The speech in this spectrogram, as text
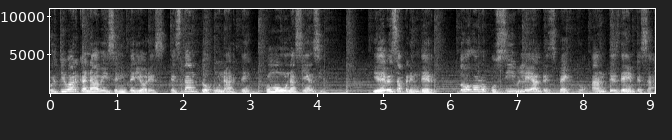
Cultivar cannabis en interiores es tanto un arte como una ciencia, y debes aprender todo lo posible al respecto antes de empezar.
